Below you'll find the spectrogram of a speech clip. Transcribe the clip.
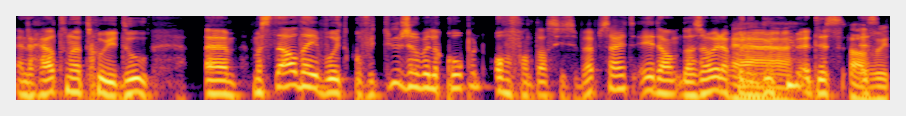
en dat geldt naar het goede doel. Um, maar stel dat je voor het confituur zou willen kopen of een fantastische website, hey, dan, dan zou je dat kunnen doen. Het is, is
